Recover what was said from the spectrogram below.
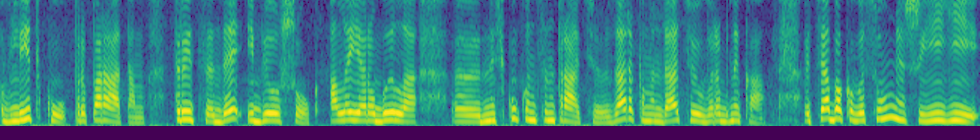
влітку препаратом 30D і біошок, але я робила е, низьку концентрацію за рекомендацією виробника. Ця бакова суміш, її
